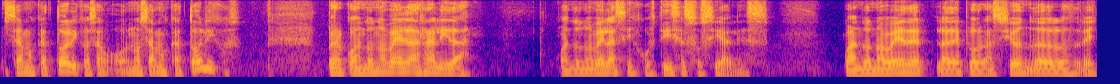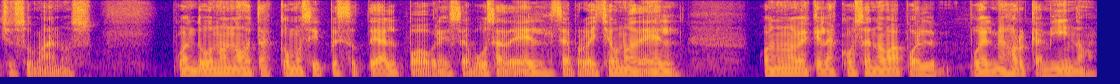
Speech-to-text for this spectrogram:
seamos católicos o no seamos católicos. Pero cuando uno ve la realidad, cuando uno ve las injusticias sociales, cuando uno ve la deploración de los derechos humanos, cuando uno nota cómo se pisotea al pobre, se abusa de él, se aprovecha uno de él, cuando uno ve que la cosa no va por el, por el mejor camino,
